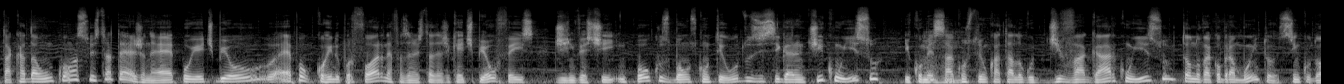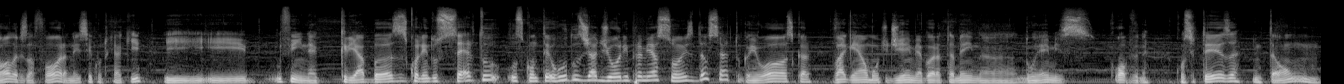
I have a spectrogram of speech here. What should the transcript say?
tá cada um com a sua estratégia, né? Apple e HBO, Apple correndo por fora, né? Fazendo a estratégia que a HBO fez de investir em poucos bons conteúdos e se garantir com isso e começar uhum. a construir um catálogo devagar com isso, então não vai cobrar muito, 5 dólares lá fora, nem sei quanto que é aqui. E, e, enfim, né? Criar buzz escolhendo certo os conteúdos já de ouro em premiações. Deu certo, ganhou Oscar, vai ganhar um monte de M agora também na, no Emmys, óbvio, né? Com certeza. Então,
